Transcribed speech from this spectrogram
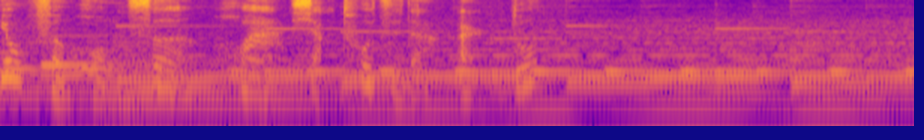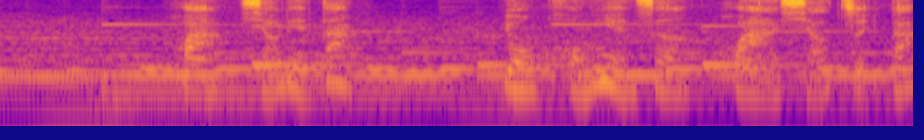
用粉红色画小兔子的耳朵，画小脸蛋儿，用红颜色画小嘴巴。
